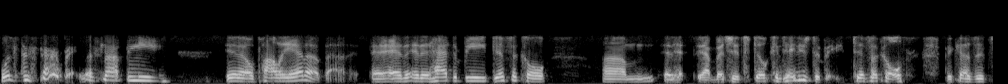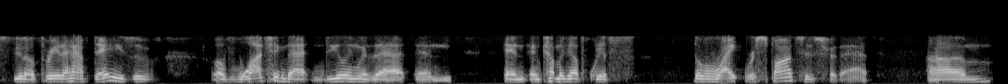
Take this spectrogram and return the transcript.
was disturbing. Let's not be, you know, Pollyanna about it. And, and it had to be difficult. Um, it, I bet you it still continues to be difficult because it's you know three and a half days of of watching that and dealing with that and and and coming up with the right responses for that um,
